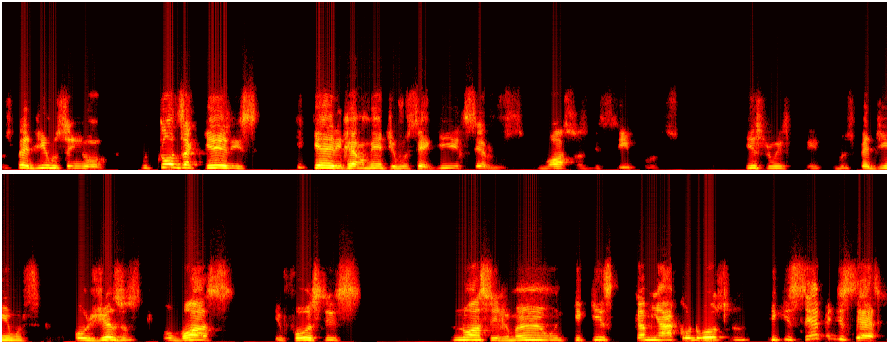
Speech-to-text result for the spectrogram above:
Nos pedimos, Senhor, por todos aqueles que querem realmente vos seguir, ser vossos discípulos. Isso vos pedimos, por Jesus, por vós que fostes nosso irmão, que quis caminhar conosco e que sempre disseste:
